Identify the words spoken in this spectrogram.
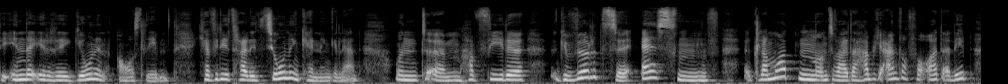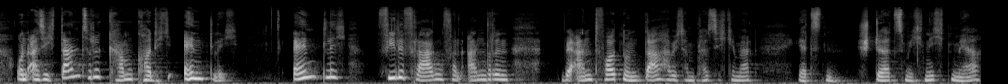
die Inder ihre Religionen ausleben. Ich habe viele Traditionen kennengelernt und ähm, habe viele Gewürze, Essen, Klamotten und so weiter habe ich einfach vor Ort erlebt. Und als ich dann zurückkam, konnte ich endlich, endlich viele Fragen von anderen beantworten. Und da habe ich dann plötzlich gemerkt, jetzt stört's mich nicht mehr,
